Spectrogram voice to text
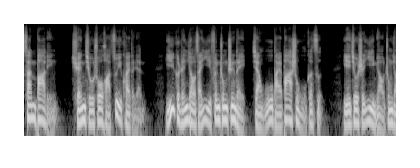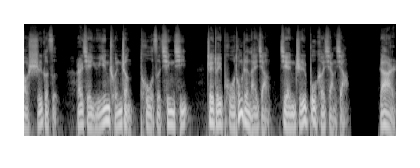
三八零，全球说话最快的人，一个人要在一分钟之内讲五百八十五个字，也就是一秒钟要十个字，而且语音纯正，吐字清晰，这对普通人来讲简直不可想象。然而，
